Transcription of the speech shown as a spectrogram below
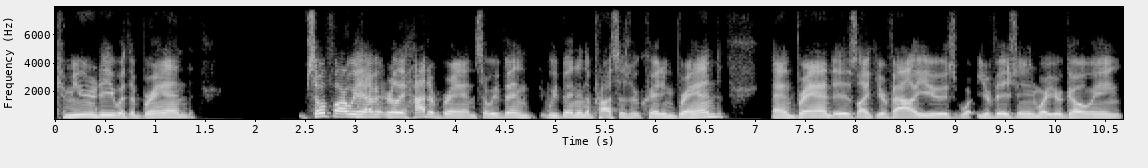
community with a brand. So far, we haven't really had a brand, so we've been we've been in the process of creating brand, and brand is like your values, what your vision, where you're going,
